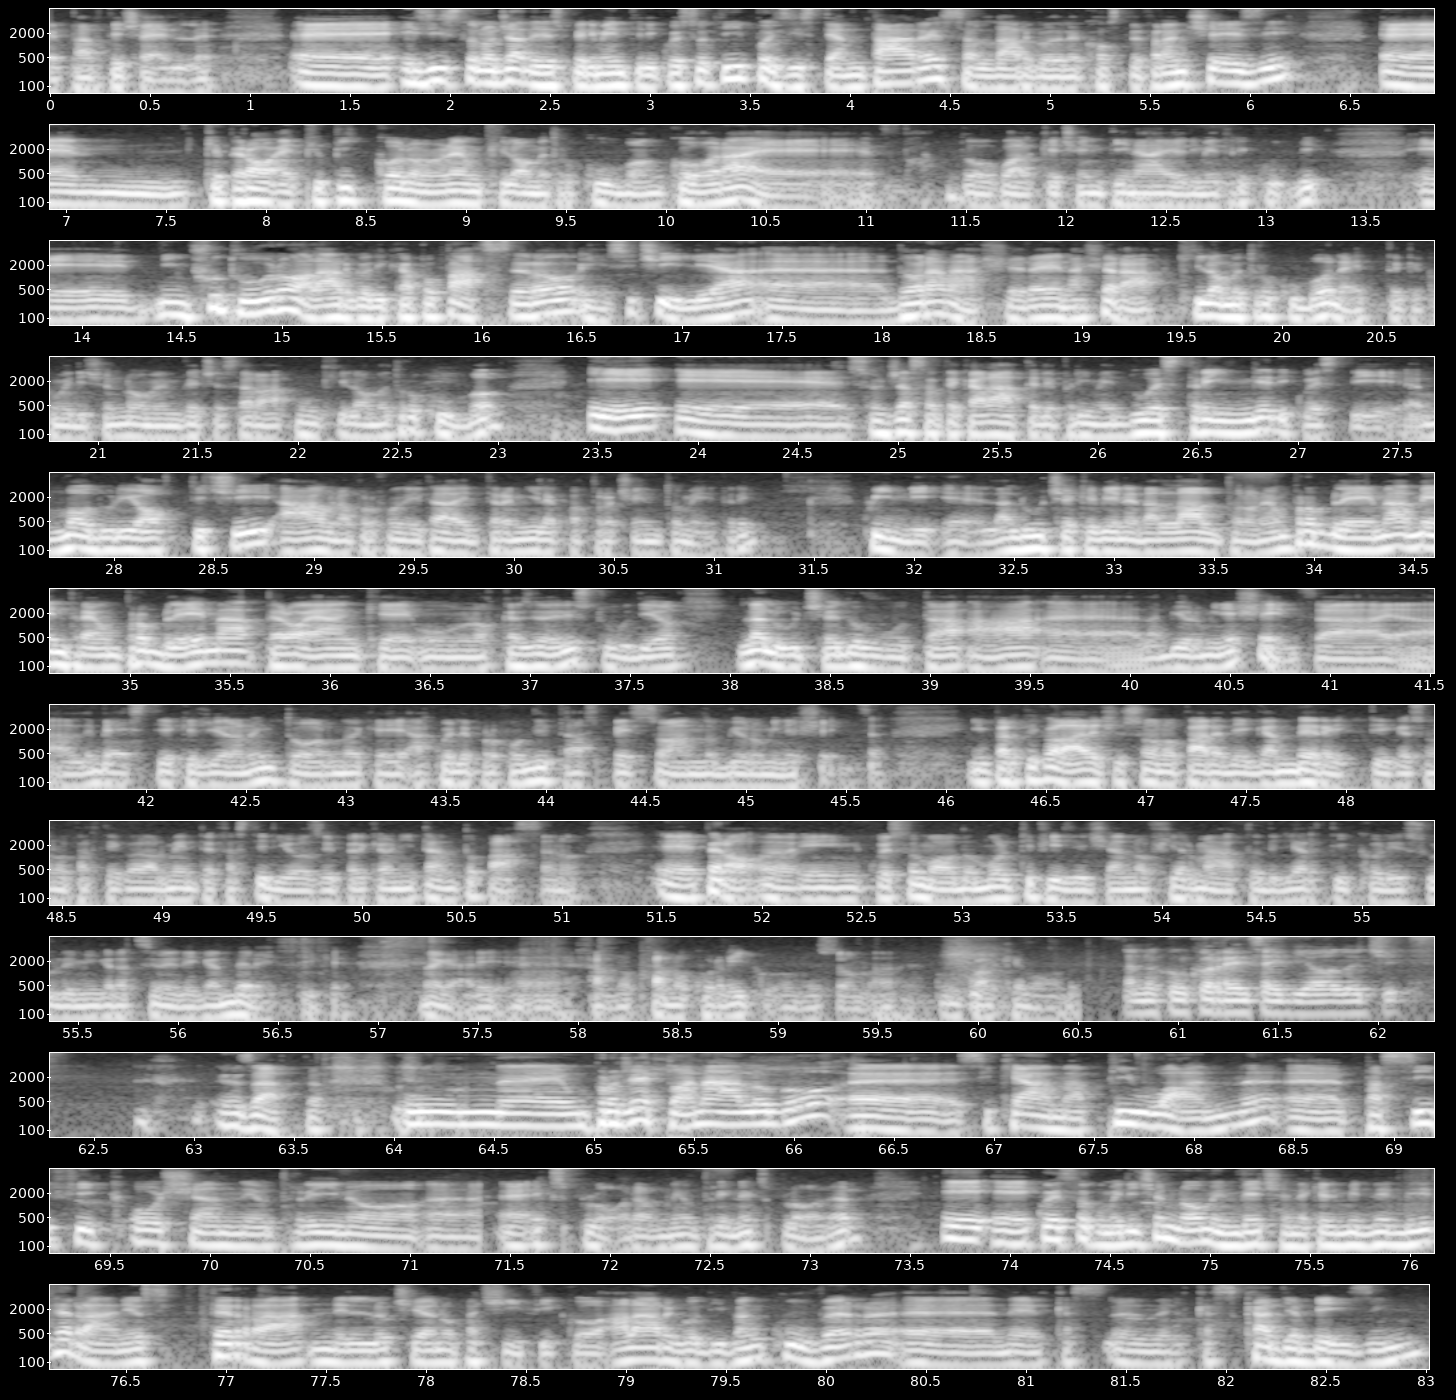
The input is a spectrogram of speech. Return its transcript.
eh, particelle. Eh, esistono già degli esperimenti di questo tipo, esiste Antares al largo delle coste francesi, ehm, che però è più piccolo, non è un chilometro cubo ancora, è fatto qualche centinaio di metri cubi. E in futuro, a largo di Capopassero, in Sicilia, eh, dovrà nascere, nascerà chilometro cubo net, che come dice il nome invece sarà un chilometro cubo, e, e sono già state calate le prime due stringhe di questi eh, moduli ottici a una profondità di 3400 metri. Quindi eh, la luce che viene dall'alto non è un problema, mentre è un problema, però è anche un'occasione di studio, la luce dovuta alla eh, bioluminescenza, alle bestie che girano intorno e che a quelle profondità spesso hanno bioluminescenza. In particolare ci sono pare dei gamberetti che sono particolarmente fastidiosi perché ogni tanto passano, eh, però eh, in questo modo molti fisici hanno firmato degli articoli sulle migrazioni dei gamberetti che magari eh, fanno, fanno curriculum, insomma, in qualche modo. Fanno concorrenza ai biologi. Esatto, un, eh, un, progetto analogo eh, si chiama P1, eh, Pacific Ocean Neutrino eh, Explorer, Neutrino Explorer, e, e, questo, come dice il nome, invece nel, nel, Mediterraneo si terrà nell'Oceano Pacifico, a largo di Vancouver, eh, nel, Cas- nel Cascadia Basin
